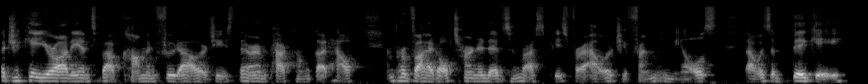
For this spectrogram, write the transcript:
Educate your audience about common food allergies, their impact on gut health, and provide alternatives and recipes for allergy friendly meals. That was a biggie.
